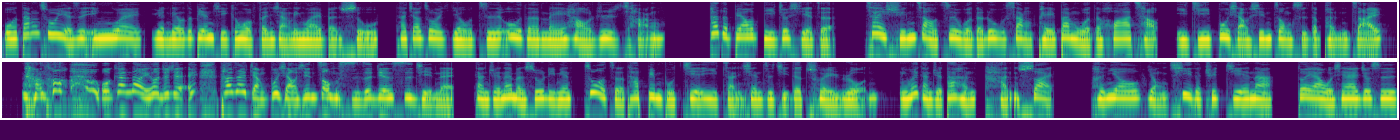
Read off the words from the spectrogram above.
我当初也是因为远流的编辑跟我分享另外一本书，它叫做《有植物的美好日常》，它的标题就写着。在寻找自我的路上，陪伴我的花草，以及不小心种死的盆栽。然后我看到以后就觉得，哎，他在讲不小心种死这件事情呢。感觉那本书里面作者他并不介意展现自己的脆弱，你会感觉他很坦率，很有勇气的去接纳。对啊，我现在就是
